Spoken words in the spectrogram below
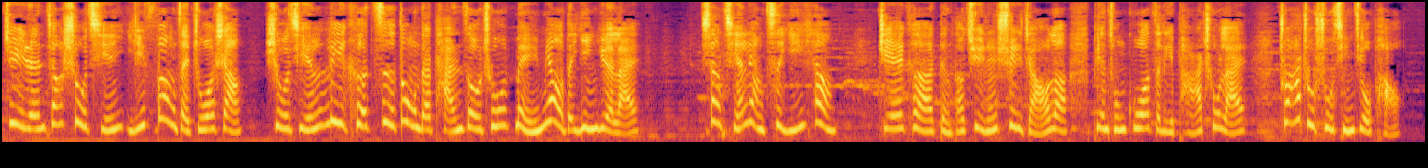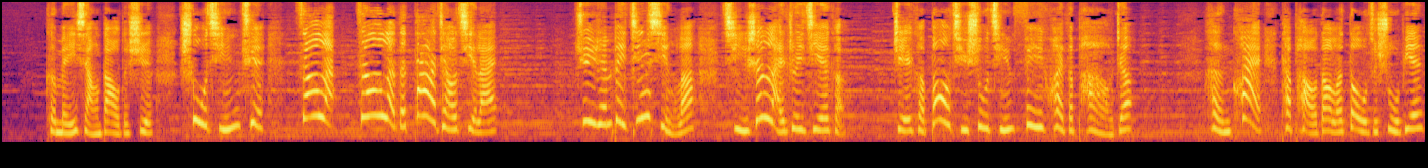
巨人将竖琴一放在桌上，竖琴立刻自动地弹奏出美妙的音乐来，像前两次一样。杰克等到巨人睡着了，便从锅子里爬出来，抓住竖琴就跑。可没想到的是，竖琴却糟了糟了的大叫起来。巨人被惊醒了，起身来追杰克。杰克抱起竖琴，飞快地跑着。很快，他跑到了豆子树边，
